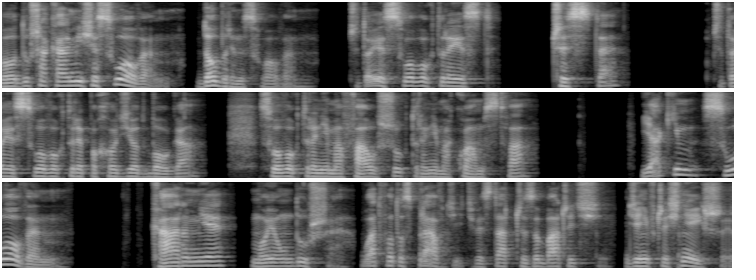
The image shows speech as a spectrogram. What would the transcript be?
bo dusza karmi się słowem, dobrym słowem. Czy to jest słowo, które jest czyste? Czy to jest słowo, które pochodzi od Boga? Słowo, które nie ma fałszu, które nie ma kłamstwa? Jakim słowem karmię moją duszę? Łatwo to sprawdzić, wystarczy zobaczyć dzień wcześniejszy.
